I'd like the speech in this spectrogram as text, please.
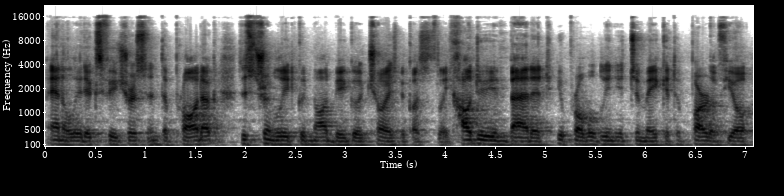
analytics features in the product the streamlit could not be a good choice because it's like how do you embed it you probably need to make it a part of your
